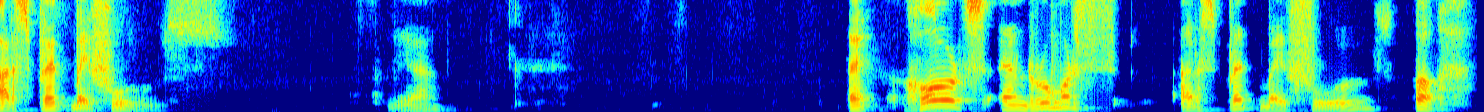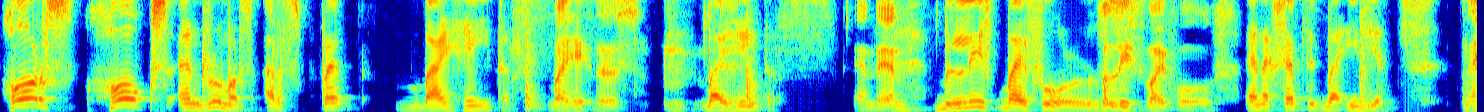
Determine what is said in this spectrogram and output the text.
are spread by fools. Ya. Eh, hordes and rumors are spread by fools. Oh, horse, hoax and rumors are spread by haters. By haters. by haters. And then? Believed by fools. Believed by fools. And accepted by idiots.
